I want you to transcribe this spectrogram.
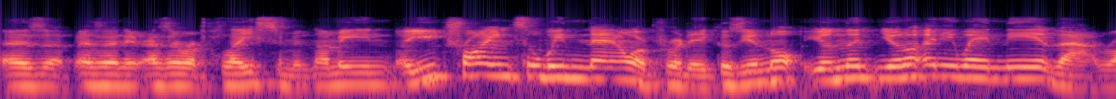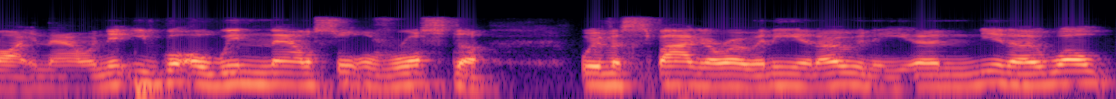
as a, as a as a replacement. I mean, are you trying to win now, pretty? Because you're not you're not, you're not anywhere near that right now, and yet you've got a win now sort of roster with Espargaro and Iannone, and you know, well.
